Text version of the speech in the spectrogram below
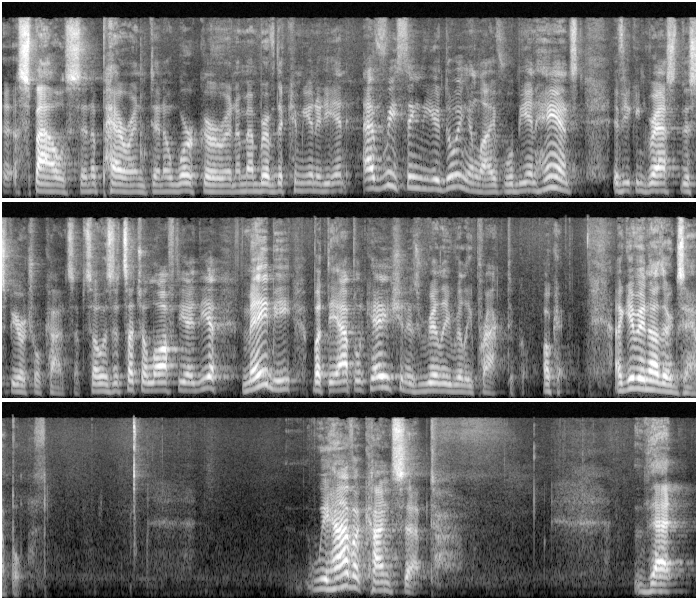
uh, spouse and a parent and a worker and a member of the community. And everything that you're doing in life will be enhanced if you can grasp this spiritual concept. So, is it such a lofty idea? Maybe, but the application is really, really practical. Okay, I'll give you another example. We have a concept that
